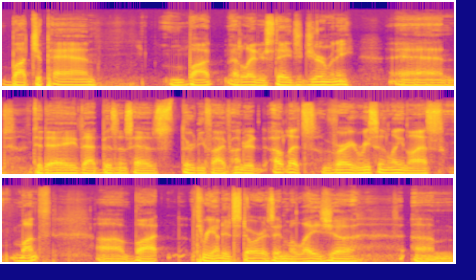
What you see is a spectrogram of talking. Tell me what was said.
bought Japan, bought at a later stage Germany, and today that business has 3,500 outlets. Very recently, in the last month, uh, bought 300 stores in Malaysia, um,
